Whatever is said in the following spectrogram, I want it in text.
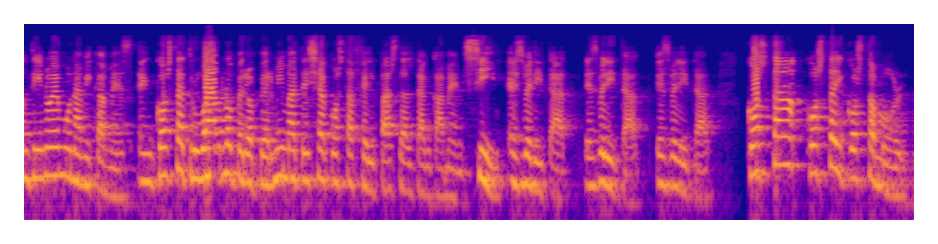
Continuem una mica més. Em costa trobar-lo, però per mi mateixa costa fer el pas del tancament. Sí, és veritat, és veritat, és veritat. Costa, costa i costa molt,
